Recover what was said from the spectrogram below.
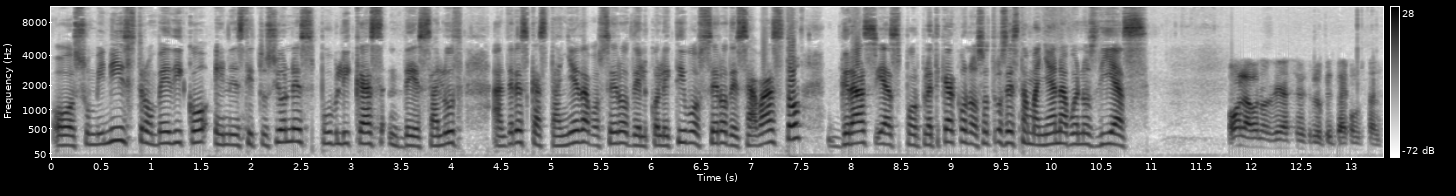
o suministro médico en instituciones públicas de salud. Andrés Castañeda, vocero del colectivo Cero Desabasto, gracias por platicar con nosotros esta mañana. Buenos días. Hola, buenos días, Lupita, ¿cómo están?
